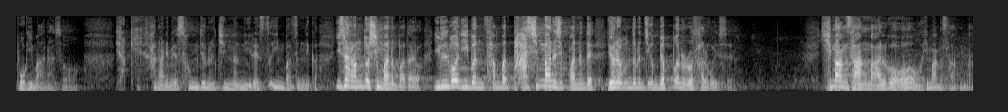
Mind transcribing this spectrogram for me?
복이 많아서 이렇게 하나님의 성전을 짓는 일에 쓰임 받습니까? 이 사람도 10만 원 받아요. 1번, 2번, 3번 다 10만 원씩 받는데 여러분들은 지금 몇 번으로 살고 있어요? 희망사항 말고 희망사항만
